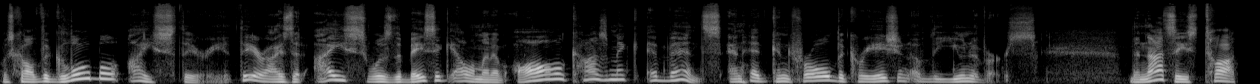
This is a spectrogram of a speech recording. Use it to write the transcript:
was called the global ice theory. It theorized that ice was the basic element of all cosmic events and had controlled the creation of the universe. The Nazis taught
